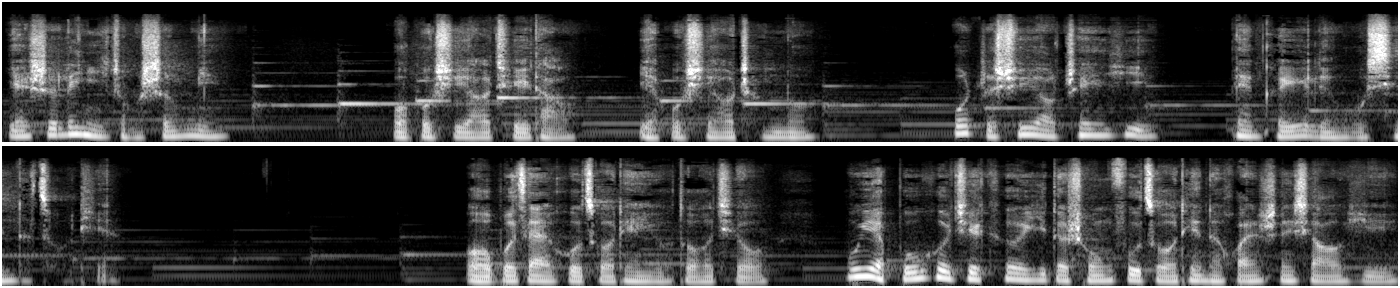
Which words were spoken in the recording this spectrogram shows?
也是另一种生命。我不需要祈祷，也不需要承诺，我只需要追忆，便可以领悟新的昨天。我不在乎昨天有多久，我也不会去刻意的重复昨天的欢声笑语。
